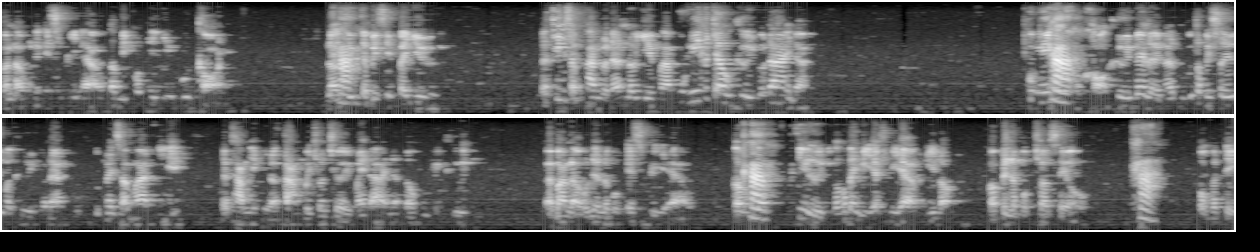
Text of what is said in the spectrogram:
บ้านเราใน SPL ต้องมีคนให้ยืมพูดก่อน เราถึงจะมีสิทธิ์ไปยืมและที่สำคัญกว่านั้น เรายืมมาพวกนี้เขาจะเอาคืนก็ได้นะพวกนี้เขาขอคืนได้เลยนะคุณก็ต้องไปซื้อมาคืนก็ได้คุณไม่สามารถที่จะทำอย่างอื่นเอาตังค์ไปชดเชยไม่ได้นะต้องคุณไปคืนแต่บ้านเราเรียกระบบ SPL ก็ค่ะที่อื่นเขาก็ไม่มี SPL นี้หรอกก็เป็นระบบช็อตเซลล์ค่ะปกติ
